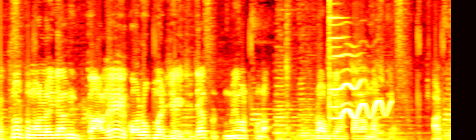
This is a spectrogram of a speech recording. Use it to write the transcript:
দেখছ? তোমার লাগে আমি গালে কলপ মারি যাইছি। দেখো তুমি আমার শোনা প্রবলেম পালাম আচ্ছা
